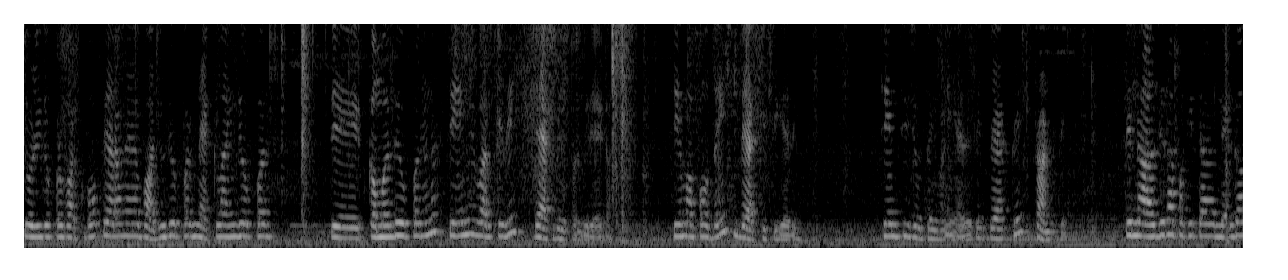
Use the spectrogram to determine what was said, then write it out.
ਚੋਲੀ ਦੇ ਉੱਪਰ ਵਰਕ ਬਹੁਤ ਪਿਆਰਾ ਹੋਇਆ। ਬਾਜੂ ਦੇ ਉੱਪਰ ਨੈਕ ਲਾਈਨ ਦੇ ਉੱਪਰ ਤੇ ਕਮਰ ਦੇ ਉੱਪਰ ਹੈ ਨਾ ਸੇਮ ਹੀ ਵਰਕ ਇਹਦੀ ਬੈਕ ਦੇ ਉੱਪਰ ਵੀ ਰਹੇਗਾ। ਸੇਮ ਆਪਾਂ ਉਦਾਂ ਹੀ ਬੈਕ ਕੀਤੀ ਹੈ ਇਹਦੀ। ਸੇਮ ਚੀਜ਼ ਉਦਾਂ ਹੀ ਬਣੀ ਹੈ ਇਹਦੇ ਤੇ ਬੈਕ ਤੇ ਫਰੰਟ ਤੇ। ਤੇ ਨਾਲ ਜਿਹੜਾ ਆਪਾਂ ਕੀਤਾ ਲਹਿੰਗਾ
